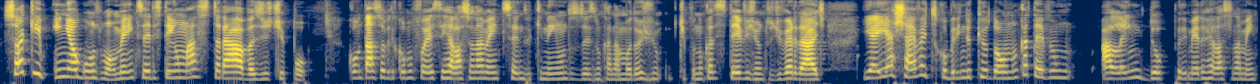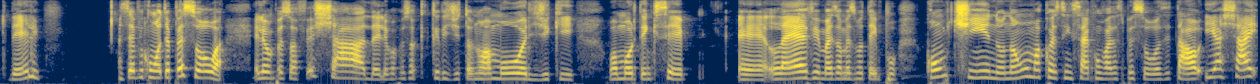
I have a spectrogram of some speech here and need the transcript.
Só que em alguns momentos eles têm umas travas de tipo contar sobre como foi esse relacionamento, sendo que nenhum dos dois nunca namorou, tipo, nunca esteve junto de verdade. E aí a Shai vai descobrindo que o Dom nunca teve um, além do primeiro relacionamento dele, sempre com outra pessoa. Ele é uma pessoa fechada, ele é uma pessoa que acredita no amor, de que o amor tem que ser é, leve, mas ao mesmo tempo contínuo, não uma coisa assim, sai com várias pessoas e tal. E a Shai,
